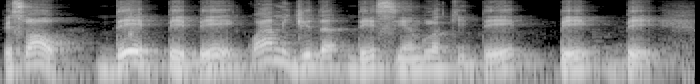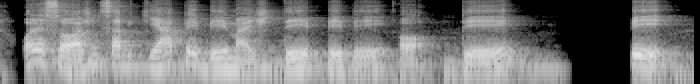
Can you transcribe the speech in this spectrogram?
Pessoal, DPB, qual é a medida desse ângulo aqui? DPB. Olha só, a gente sabe que APB mais DPB, ó, DPB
